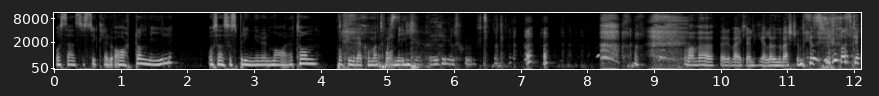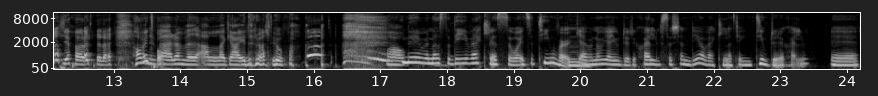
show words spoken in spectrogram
och sen så cyklar du 18 mil och sen så springer du en maraton på 4,2 mil. Det är helt sjukt. man behöver verkligen hela universum med sig när man ska göra det där. Har vi kan två? bära mig alla guider och alltihopa? wow. Nej men alltså det är verkligen så, it's a teamwork. Mm. Även om jag gjorde det själv så kände jag verkligen att jag inte gjorde det själv. Eh,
